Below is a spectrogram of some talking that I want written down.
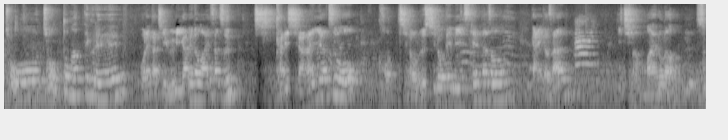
ちょちょっと待ってくれ。俺たちウミガメの挨拶しっかり知らないやつをこっちの後ろで見つけたぞ。ガイドさん。一番前のなそ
